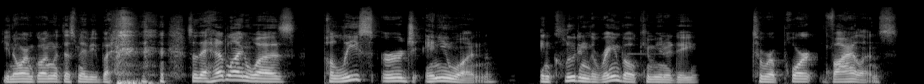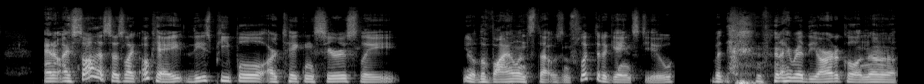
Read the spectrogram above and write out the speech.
you know where I'm going with this, maybe, but so the headline was Police urge anyone, including the rainbow community, to report violence. And I saw this, I was like, okay, these people are taking seriously, you know, the violence that was inflicted against you. But then I read the article and no, no, no,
